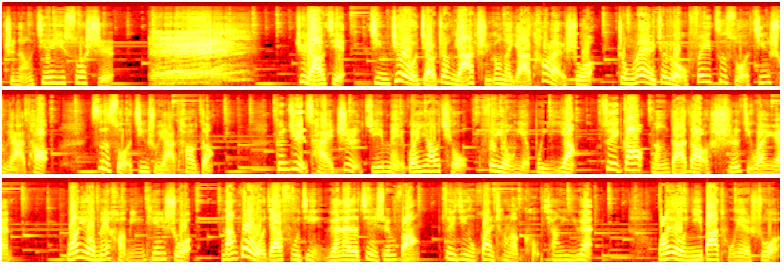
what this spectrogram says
只能节衣缩食。据了解，仅就矫正牙齿用的牙套来说，种类就有非自锁金属牙套、自锁金属牙套等，根据材质及美观要求，费用也不一样，最高能达到十几万元。网友美好明天说：“难怪我家附近原来的健身房最近换成了口腔医院。”网友泥巴图也说：“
